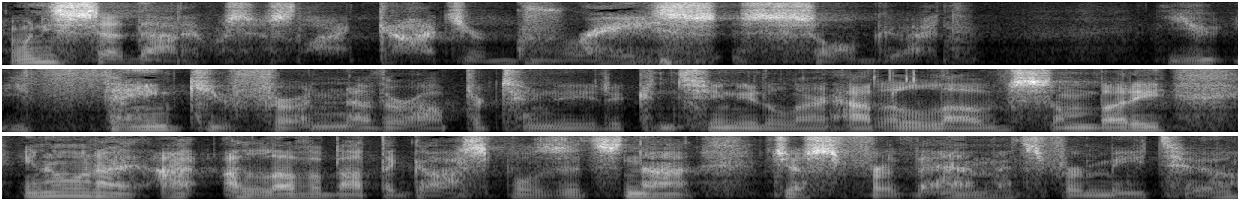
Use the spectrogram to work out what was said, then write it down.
And when he said that, it was just like, God, your grace is so good. You, you, thank you for another opportunity to continue to learn how to love somebody. You know what I, I, I love about the Gospels? It's not just for them, it's for me too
